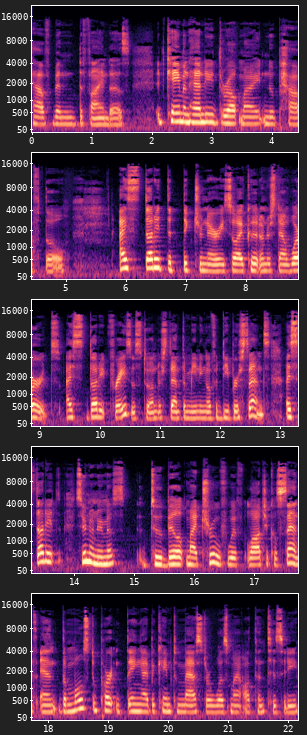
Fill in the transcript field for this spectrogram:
have been defined as. It came in handy throughout my new path, though. I studied the dictionary so I could understand words. I studied phrases to understand the meaning of a deeper sense. I studied synonyms to build my truth with logical sense, and the most important thing I became to master was my authenticity.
